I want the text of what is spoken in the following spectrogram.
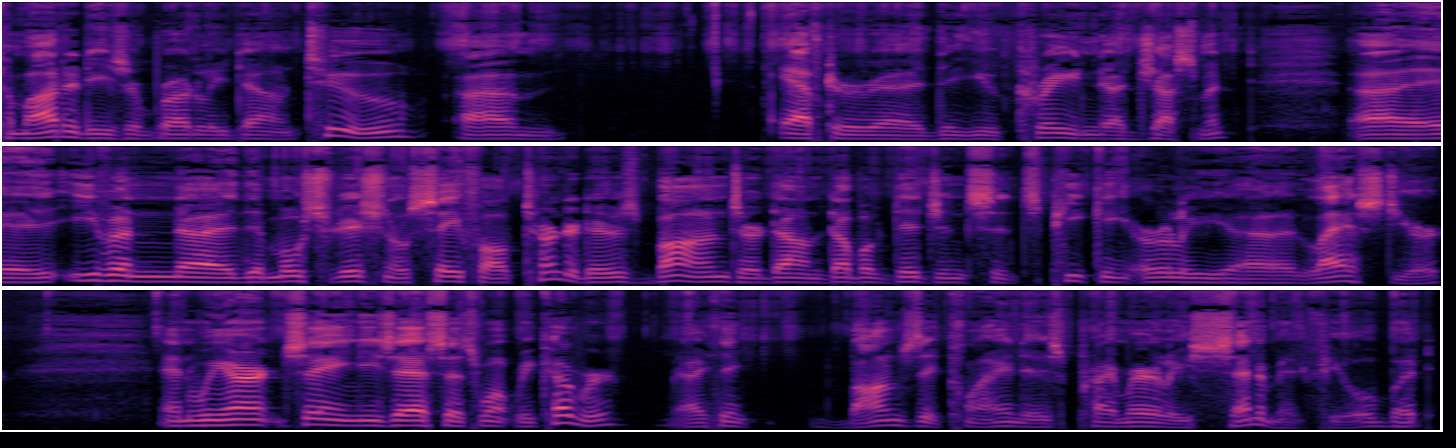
Commodities are broadly down too um, after uh, the Ukraine adjustment. Uh, even uh, the most traditional safe alternatives, bonds, are down double digits since peaking early last year. And we aren't saying these assets won't recover. I think bonds decline is primarily sentiment fuel, but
